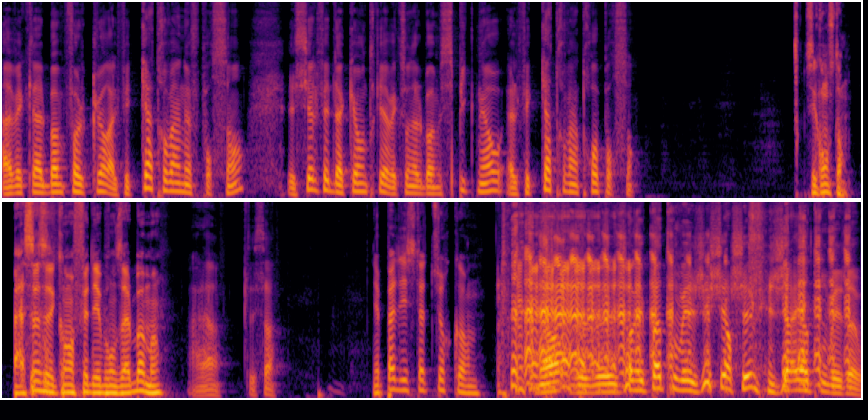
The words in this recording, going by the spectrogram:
avec l'album Folklore, elle fait 89%. Et si elle fait de la country avec son album Speak Now, elle fait 83%. C'est constant. Bah ça c'est quand on fait des bons albums. Hein. Voilà, c'est ça. Il n'y a pas des stats sur corne. non, je- je- j'en ai pas trouvé. J'ai cherché, mais j'ai rien trouvé, j'avoue.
